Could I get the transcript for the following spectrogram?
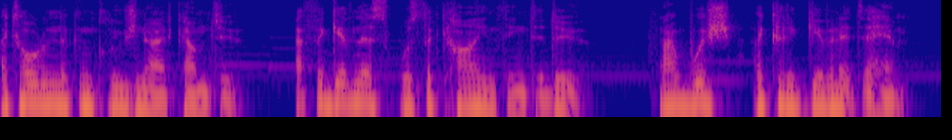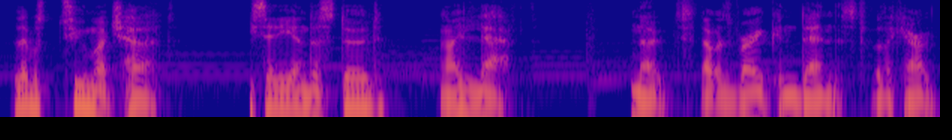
I told him the conclusion I had come to that forgiveness was the kind thing to do, and I wish I could have given it to him, but there was too much hurt. He said he understood, and I left. Note, that was very condensed for the character.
